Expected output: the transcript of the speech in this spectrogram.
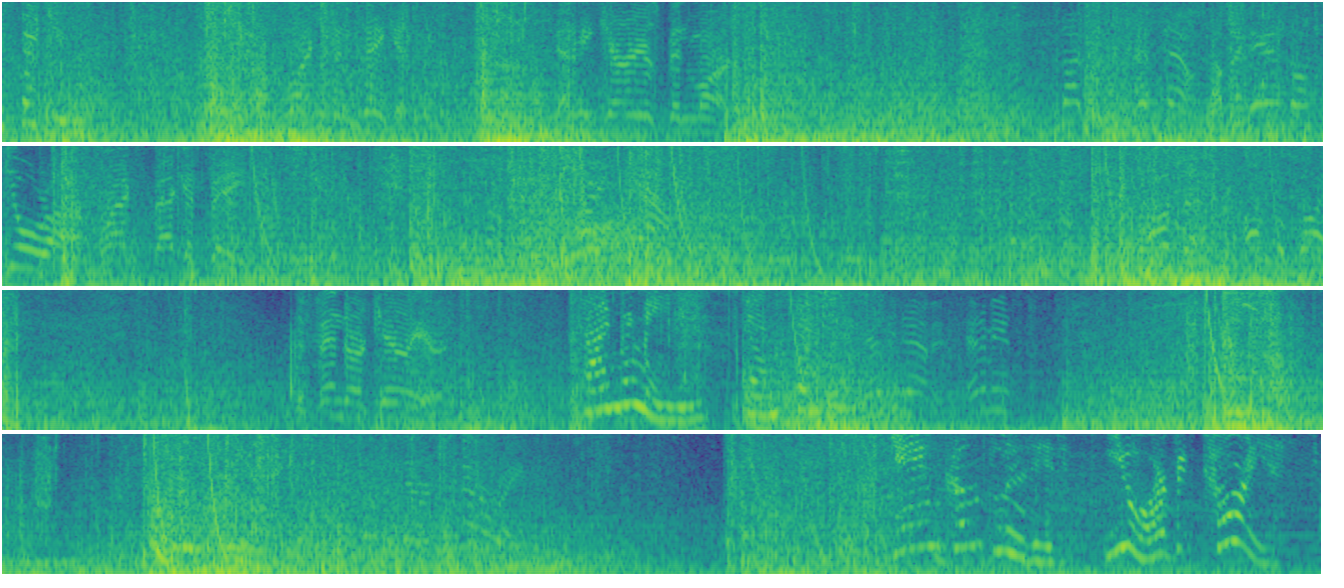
30 seconds. Flag's been taken. Enemy carrier's been marked. Defend our carrier. Time remaining, 10 seconds. You are victorious.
